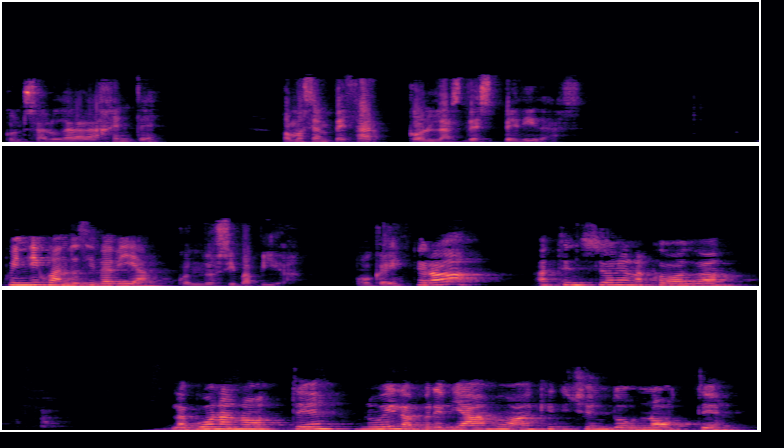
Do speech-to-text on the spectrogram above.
con saludar a la gente. Vamos a empezar con las despedidas, Quindi quando si va via? cuando si va via, ¿ok? Però attenzione a una cosa. La buonanotte noi l'abbreviamo anche dicendo notte.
